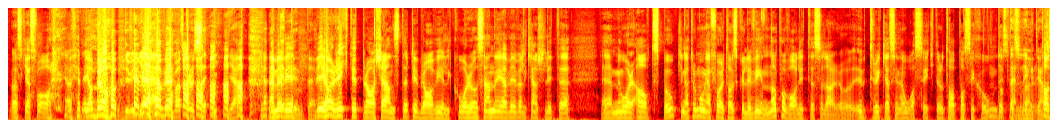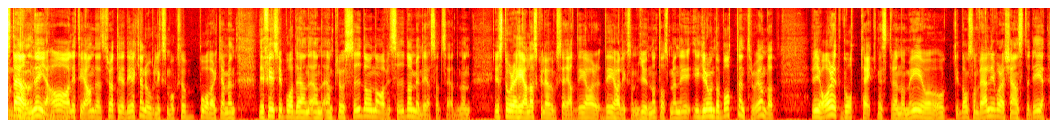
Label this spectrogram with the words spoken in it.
Vad ska jag svara? Har bra... Du är jävlig, vad ska du säga? Jag Nej, men vi, inte. vi har riktigt bra tjänster till bra villkor och sen är vi väl kanske lite eh, mer outspoken. Jag tror många företag skulle vinna på att vara lite sådär och uttrycka sina åsikter och ta position. Ta ställning lite Ta ställning, ja Mm. lite grann. Jag tror att det, det kan nog liksom också påverka. Men det finns ju både en, en, en plussida och en avigsida med det så att säga. Men i det stora hela skulle jag nog säga att det har, det har liksom gynnat oss. Men i, i grund och botten tror jag ändå att vi har ett gott tekniskt renommé och, och de som väljer våra tjänster det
